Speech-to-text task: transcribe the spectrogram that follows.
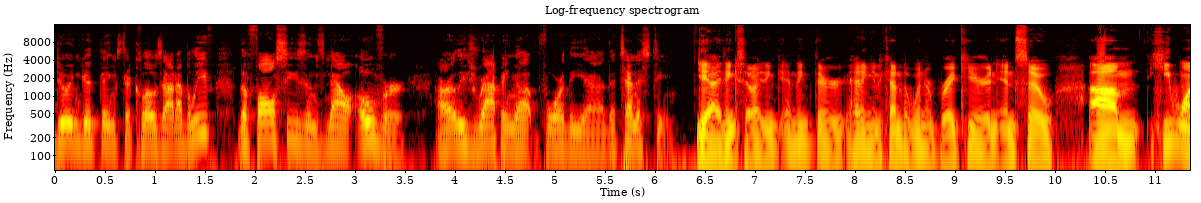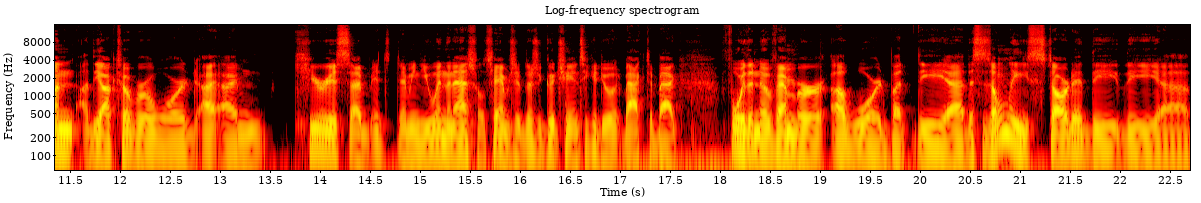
doing good things to close out. I believe the fall season's now over or at least wrapping up for the uh, the tennis team. Yeah, I think so. I think I think they're heading into kind of the winter break here, and and so um, he won the October award. I, am curious. I, I mean, you win the national championship. There's a good chance he could do it back to back for the November award, but the uh, this has only started the the uh,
